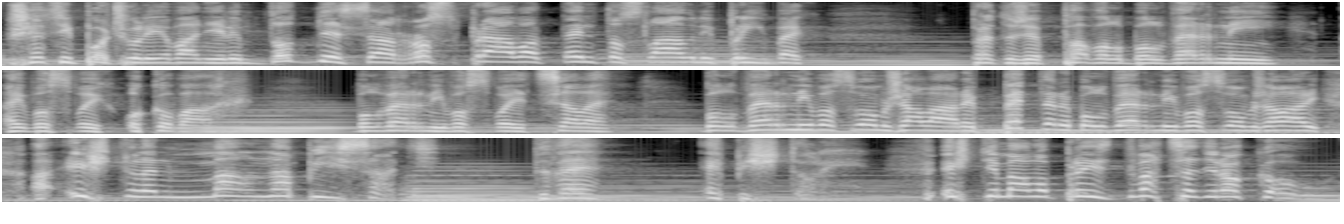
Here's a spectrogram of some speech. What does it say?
Všetci počuli evanílium. Dodnes sa rozpráva tento slávny príbeh, pretože Pavol bol verný aj vo svojich okovách. Bol verný vo svojej cele. Bol verný vo svojom žaláre. Peter bol verný vo svojom žalári. A ešte len mal napísať dve epištoly. Ešte malo prejsť 20 rokov.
